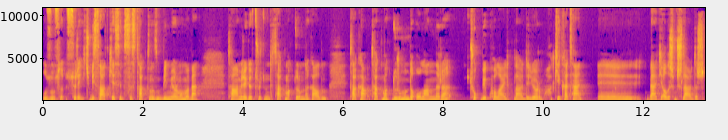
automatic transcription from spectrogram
uzun sü- süre hiç bir saat kesintisiz taktınız mı bilmiyorum ama ben tamire götürdüğümde takmak durumunda kaldım. Taka- takmak durumunda olanlara çok büyük kolaylıklar diliyorum. Hakikaten e, belki alışmışlardır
